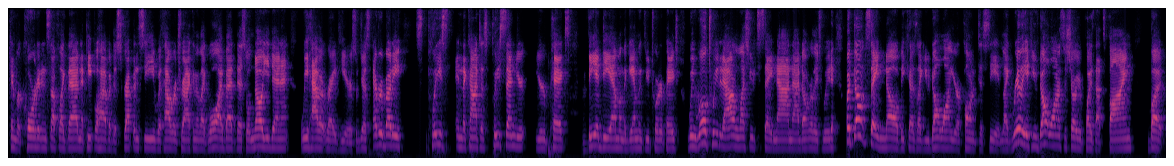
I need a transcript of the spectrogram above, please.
can record it and stuff like that. And if people have a discrepancy with how we're tracking, they're like, "Well, I bet this." Well, no, you didn't. We have it right here. So just everybody, please in the contest, please send your your picks via DM on the Gambling Feud Twitter page. We will tweet it out unless you say, nah, nah, don't really tweet it. But don't say no because like you don't want your opponent to see it. Like really, if you don't want us to show your plays, that's fine. But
